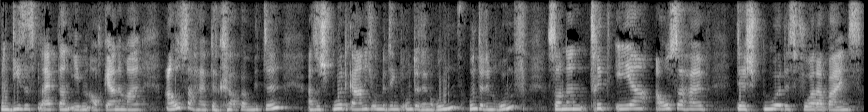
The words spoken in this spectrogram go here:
Und dieses bleibt dann eben auch gerne mal außerhalb der Körpermitte, also spurt gar nicht unbedingt unter den Rumpf, unter den Rumpf, sondern tritt eher außerhalb der Spur des Vorderbeins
